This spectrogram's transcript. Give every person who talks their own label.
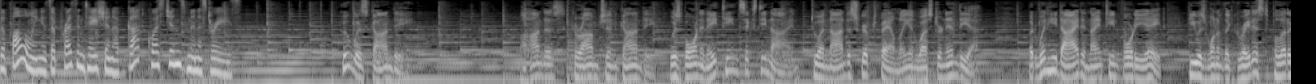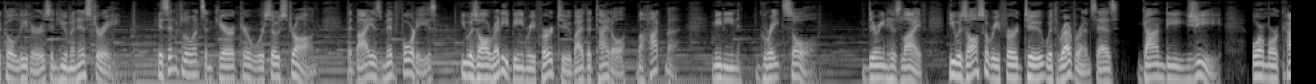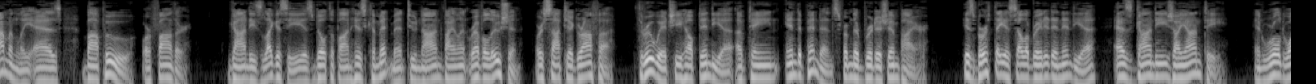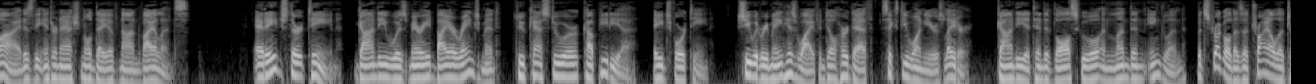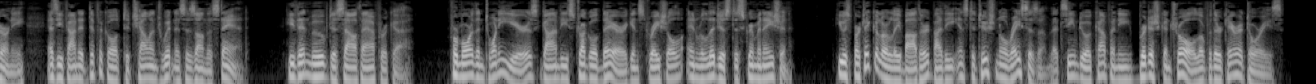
Speaker 1: The following is a presentation of Got Questions Ministries.
Speaker 2: Who was Gandhi? Mohandas Karamchand Gandhi was born in 1869 to a nondescript family in western India. But when he died in 1948, he was one of the greatest political leaders in human history. His influence and character were so strong that by his mid 40s, he was already being referred to by the title Mahatma, meaning great soul. During his life, he was also referred to with reverence as Gandhi Ji, or more commonly as Bapu or Father. Gandhi's legacy is built upon his commitment to nonviolent revolution, or satyagraha, through which he helped India obtain independence from the British Empire. His birthday is celebrated in India as Gandhi Jayanti, and worldwide as the International Day of Nonviolence. At age 13, Gandhi was married by arrangement to Kastur Kapadia, age 14. She would remain his wife until her death 61 years later. Gandhi attended law school in London, England, but struggled as a trial attorney as he found it difficult to challenge witnesses on the stand. He then moved to South Africa. For more than 20 years, Gandhi struggled there against racial and religious discrimination. He was particularly bothered by the institutional racism that seemed to accompany British control over their territories.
